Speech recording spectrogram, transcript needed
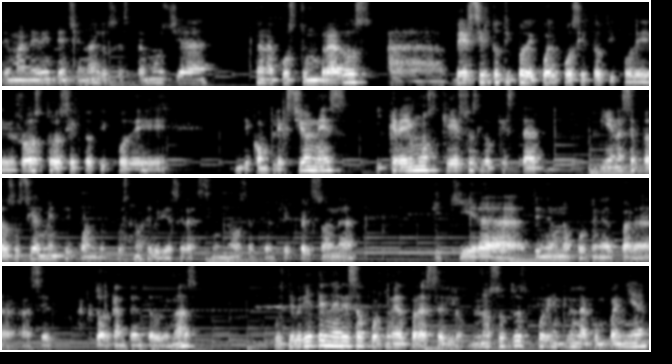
de manera intencional, o sea, estamos ya tan acostumbrados a ver cierto tipo de cuerpo, cierto tipo de rostro, cierto tipo de complexiones y creemos que eso es lo que está bien aceptado socialmente cuando pues no debería ser así, ¿no? O sea, cualquier persona que quiera tener una oportunidad para hacer actor, cantante o demás, pues debería tener esa oportunidad para hacerlo. Nosotros, por ejemplo, en la compañía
